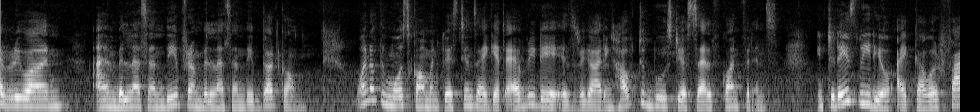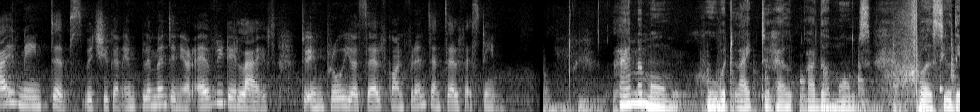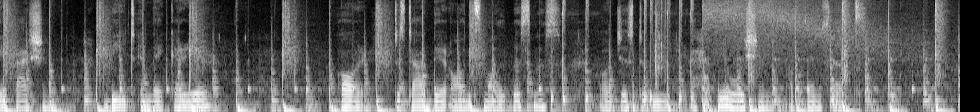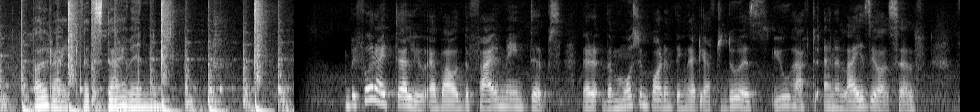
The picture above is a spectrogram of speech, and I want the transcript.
everyone, I'm Bilna Sandeep from bilnasandeep.com. One of the most common questions I get every day is regarding how to boost your self-confidence. In today's video, I cover 5 main tips which you can implement in your everyday lives to improve your self-confidence and self-esteem. I am a mom who would like to help other moms pursue their passion, be it in their career or to start their own small business or just to be a happier version of themselves. Alright, let's dive in. Before I tell you about the five main tips, the most important thing that you have to do is you have to analyze yourself,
